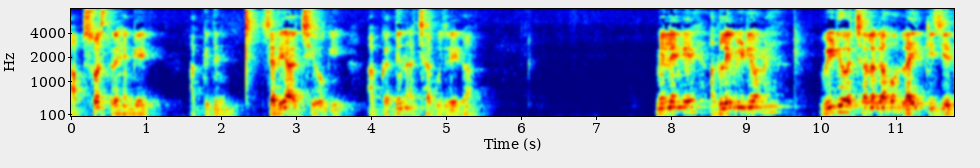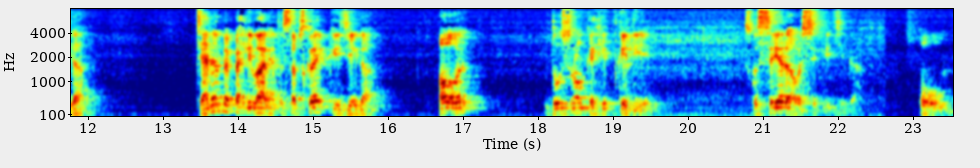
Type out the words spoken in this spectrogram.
आप स्वस्थ रहेंगे, आपकी दिनचर्या अच्छी होगी, आपका दिन अच्छा गुजरेगा। मिलेंगे अगले वीडियो में। वीडियो अच्छा लगा हो, लाइक कीजिएगा। चैनल पे पहली बार है तो सब्सक्राइब कीजिएगा। और दूसरों के हित के लिए इसको शेयर अवश्य कीजिएगा। ओम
